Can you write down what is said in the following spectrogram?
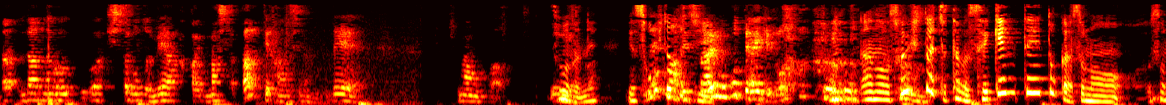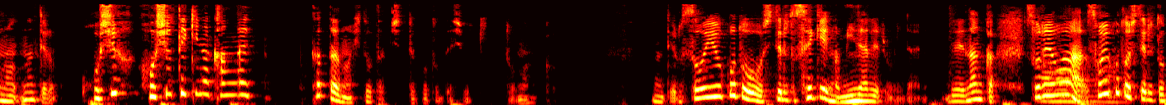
だ旦那が浮気したことで迷惑かかりましたかって話なので、なんか。そうだね。いや、そういうまあ人たち、誰も怒ってないけど。あの、そういう人たちは多分世間体とか、その、その、なんていうの、保守、保守的な考え方の人たちってことでしょ、きっと、なんか。なんていうの、そういうことをしてると世間が乱れるみたいな。で、なんか、それあは、ーそういうことをしてると、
